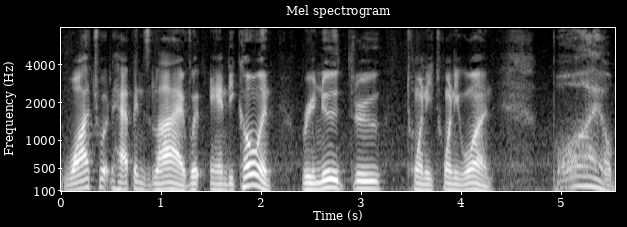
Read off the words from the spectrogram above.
Watch What Happens Live with Andy Cohen, renewed through 2021. Boy, oh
